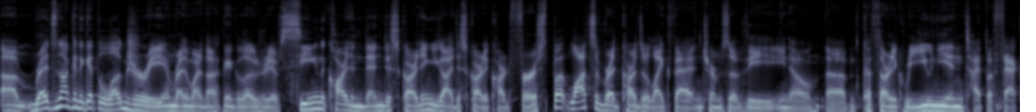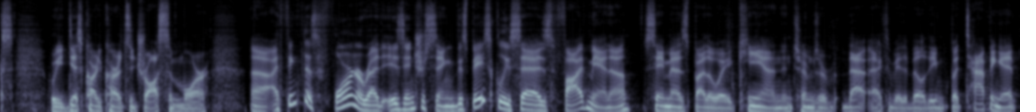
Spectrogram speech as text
Um, red's not going to get the luxury, and red and white are not going to get the luxury of seeing the card and then discarding. You got to discard a card first. But lots of red cards are like that in terms of the you know um, cathartic reunion type effects, where you discard cards to draw some more. Uh, I think this foreigner red is interesting. This basically says five mana, same as by the way Kianne in terms of that activate ability, but tapping it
